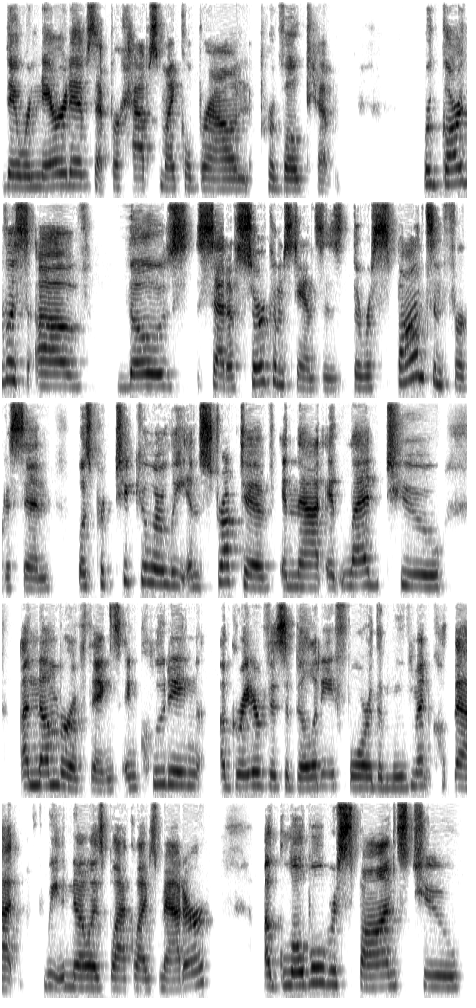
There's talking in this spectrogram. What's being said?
There were narratives that perhaps Michael Brown provoked him. Regardless of those set of circumstances, the response in Ferguson was particularly instructive in that it led to a number of things, including a greater visibility for the movement that we know as Black Lives Matter, a global response to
